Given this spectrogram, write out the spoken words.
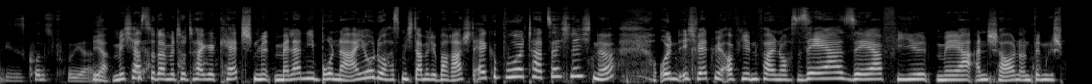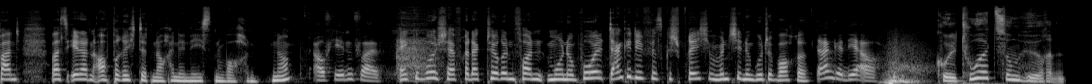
dieses Kunstfrühjahr. Ja, mich hast ja. du damit total gecatcht mit Melanie Bonayo. Du hast hast mich damit überrascht, Elkebur tatsächlich, ne? Und ich werde mir auf jeden Fall noch sehr, sehr viel mehr anschauen und bin gespannt, was ihr dann auch berichtet noch in den nächsten Wochen, ne? Auf jeden Fall. Elkebur, Chefredakteurin von Monopol, danke dir fürs Gespräch und wünsche dir eine gute Woche. Danke dir auch. Kultur zum Hören.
